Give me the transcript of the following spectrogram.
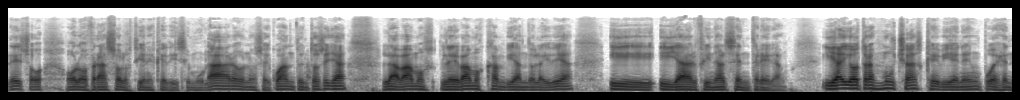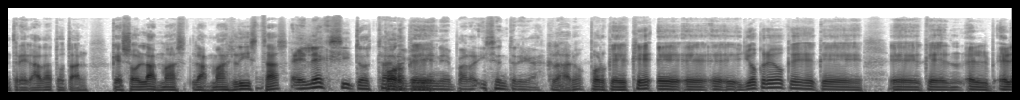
eso, o los brazos los tienes que disimular, o no sé cuánto. Entonces ya la vamos, le vamos cambiando la idea y, y ya al final se entregan. Y hay otras muchas que vienen pues entregada total, que son las más, las más listas, El éxito está en la que Porque- viene para, y se entrega. Claro, porque es que eh, eh, yo creo que, que, que el, el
